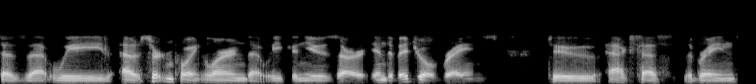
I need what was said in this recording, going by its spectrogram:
says that we, at a certain point, learned that we can use our individual brains to access the brains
